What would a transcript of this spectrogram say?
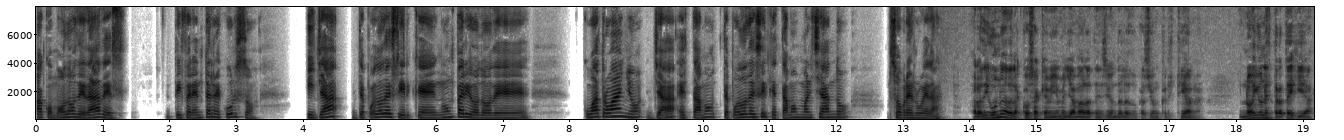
acomodos de edades, diferentes recursos. Y ya te puedo decir que en un periodo de cuatro años ya estamos, te puedo decir que estamos marchando sobre ruedas. Ahora digo, una de las cosas que a mí me llama la atención de la educación cristiana, no hay una estrategia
